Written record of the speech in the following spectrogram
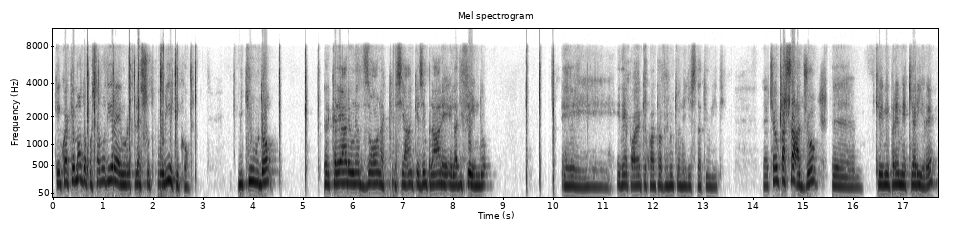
che in qualche modo possiamo dire è un riflesso politico. Mi chiudo per creare una zona che sia anche esemplare e la difendo, e, ed è poi anche quanto avvenuto negli Stati Uniti. Eh, c'è un passaggio eh, che mi preme chiarire,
